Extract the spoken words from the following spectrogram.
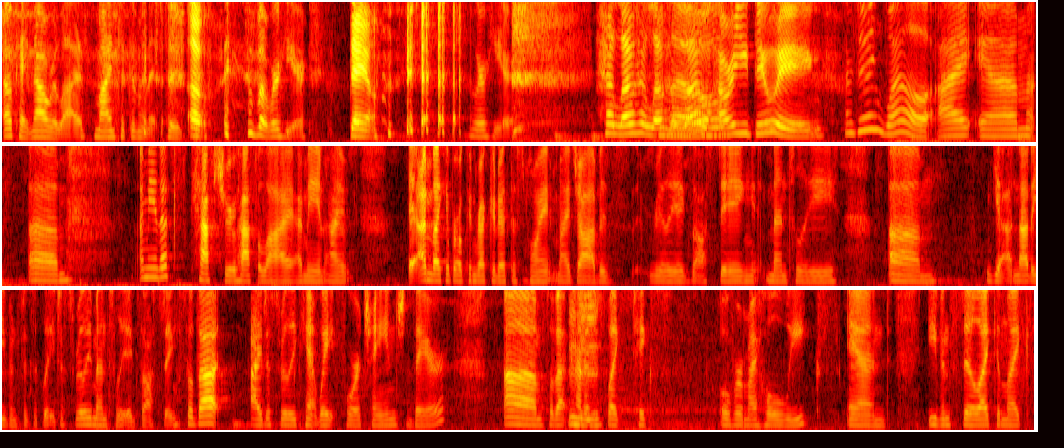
And we're live. Okay, now we're live. Mine took a minute to. Oh. but we're here. Damn. We're here. hello, hello, hello, Hello. How are you doing? I'm doing well. I am. Um, I mean, that's half true, half a lie. I mean, I, I'm like a broken record at this point. My job is really exhausting mentally. Um, yeah, not even physically, just really mentally exhausting. So that I just really can't wait for a change there. Um, so that kind of Mhm. just like takes over my whole weeks, and even still, I can like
